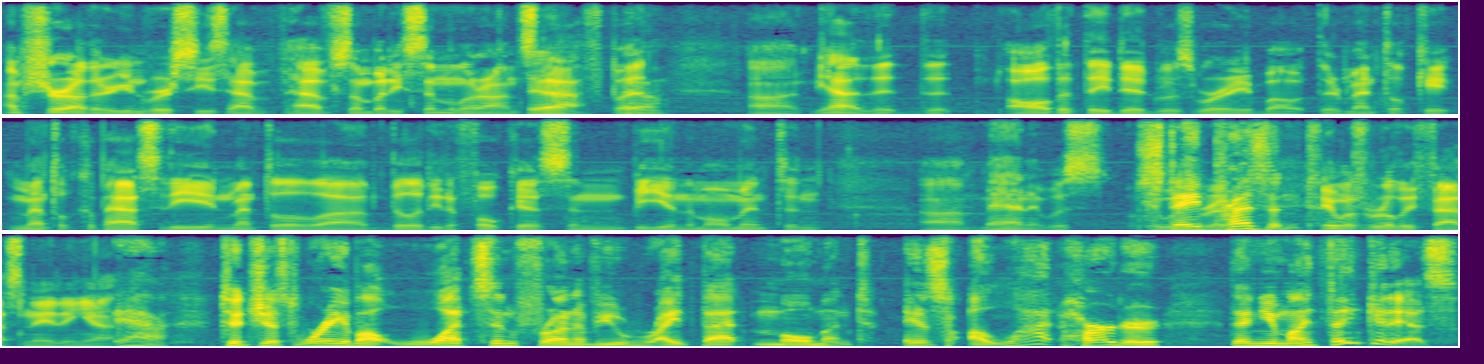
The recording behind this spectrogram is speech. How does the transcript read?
I'm sure other universities have, have somebody similar on staff. but yeah. Uh, yeah, the, the, all that they did was worry about their mental ca- mental capacity and mental uh, ability to focus and be in the moment. And uh, man, it was it was Stay re- present. It was really fascinating. Yeah. Yeah, to just worry about what's in front of you right that moment is a lot harder than you might think it is.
